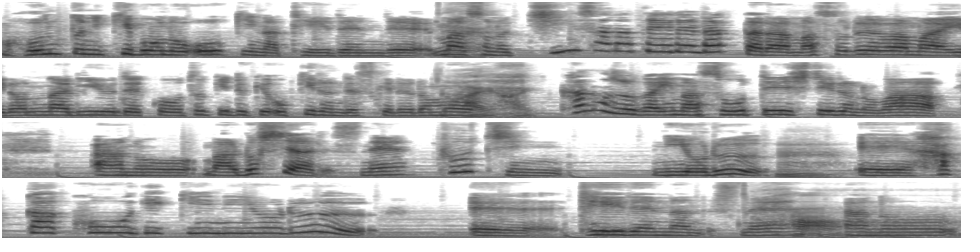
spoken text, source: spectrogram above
あ本当に規模の大きな停電で、まええあその小さな停電だったら、まあそれはまあいろんな理由でこう時々起きるんですけれども、はいはい彼女が今想定しているのは、あの、まあロシアですね。プーチンによる、うんえーハッカー攻撃による、えー停電なんですね。はあの、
